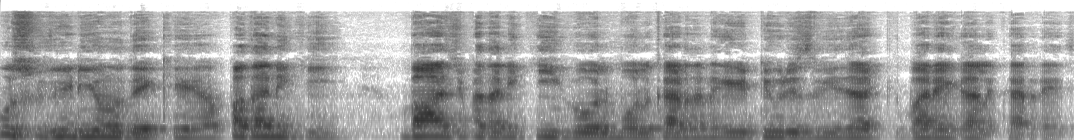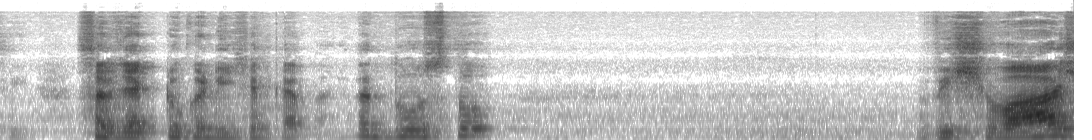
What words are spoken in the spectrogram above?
ਉਸ ਵੀਡੀਓ ਨੂੰ ਦੇਖੇਗਾ, ਪਤਾ ਨਹੀਂ ਕੀ। ਬਾਅਦ 'ਚ ਪਤਾ ਨਹੀਂ ਕੀ ਗੋਲ-ਮੋਲ ਕਰ ਦੇਣਗੇ ਕਿ ਟੂਰਿਸਟ ਵੀਜ਼ਾ ਬਾਰੇ ਗੱਲ ਕਰ ਰਹੇ ਸੀ ਸਬਜੈਕਟ ਟੂ ਕੰਡੀਸ਼ਨ ਕਰਨਾ ਤਾਂ ਦੋਸਤੋ, ਵਿਸ਼ਵਾਸ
